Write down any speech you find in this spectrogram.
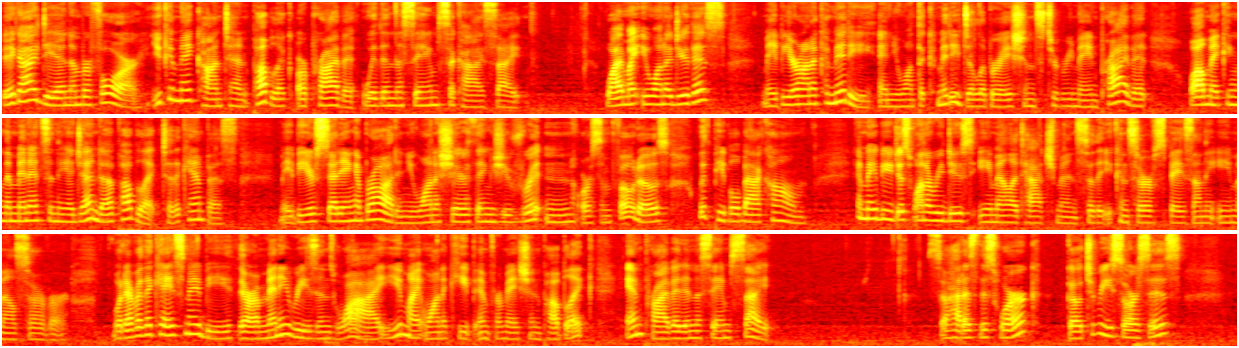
Big idea number four, you can make content public or private within the same Sakai site. Why might you want to do this? Maybe you're on a committee and you want the committee deliberations to remain private while making the minutes and the agenda public to the campus. Maybe you're studying abroad and you want to share things you've written or some photos with people back home. And maybe you just want to reduce email attachments so that you can serve space on the email server. Whatever the case may be, there are many reasons why you might want to keep information public and private in the same site. So how does this work? Go to Resources,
